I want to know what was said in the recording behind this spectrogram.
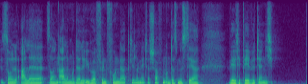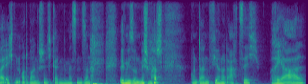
soll alle, sollen alle Modelle über 500 Kilometer schaffen und das müsste ja, WLTP wird ja nicht bei echten Autobahngeschwindigkeiten gemessen, sondern irgendwie so ein Mischmasch. Und dann 480 real.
